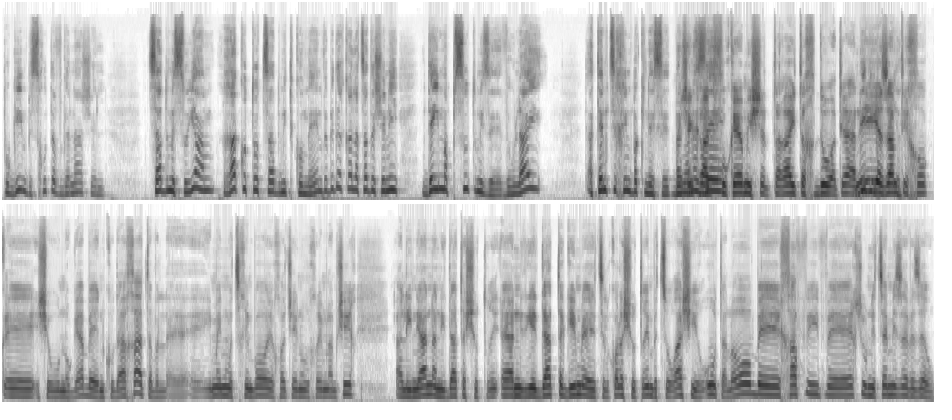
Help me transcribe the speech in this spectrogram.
פוגעים בזכות הפגנה של צד מסוים, רק אותו צד מתקומם, ובדרך כלל הצד השני די מבסוט מזה, ואולי אתם צריכים בכנסת, בעניין הזה... מה שנקרא דפוקי המשטרה התאחדו. תראה, אני יזמתי כן. חוק אה, שהוא נוגע בנקודה אחת, אבל אה, אם היינו מצליחים בו, יכול להיות שהיינו יכולים להמשיך. על עניין ענידת השוטרים, אה, ענידת תגים אצל כל השוטרים בצורה שיראו אותה, לא בכפי ואיכשהו נצא מזה וזהו.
